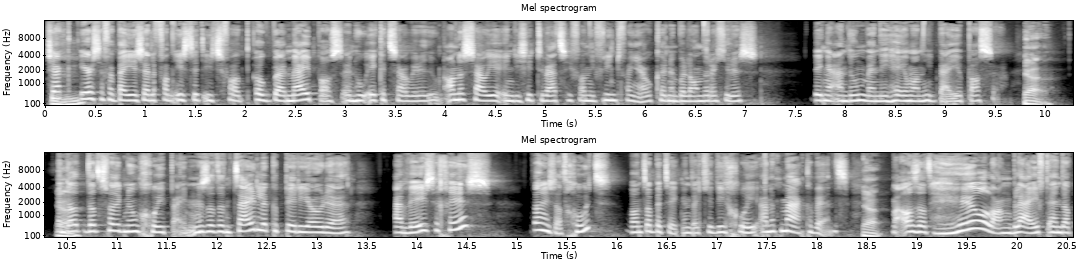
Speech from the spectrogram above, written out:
Check mhm. eerst even bij jezelf van is dit iets wat ook bij mij past en hoe ik het zou willen doen. Anders zou je in die situatie van die vriend van jou kunnen belanden dat je dus dingen aan doen bent die helemaal niet bij je passen. Ja. En dat, dat is wat ik noem groeipijn. En als dat een tijdelijke periode aanwezig is, dan is dat goed. Want dat betekent dat je die groei aan het maken bent. Ja. Maar als dat heel lang blijft, en dat,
